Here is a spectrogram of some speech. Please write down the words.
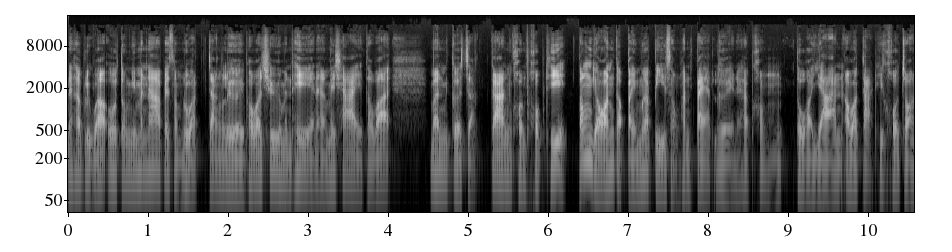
นะครับ หรือว่าโอ้ตรงนี้มันน่าไปสำรวจจังเลย เพราะว่าชื่อมันเท่นะไม่ใช่แต่ว่า มันเกิดจากการค้นพบที่ต้องย้อนกลับไปเมื่อปี 2008 เลยนะครับของตัวยานอวกาศที่โคจร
